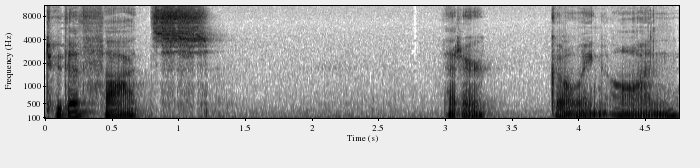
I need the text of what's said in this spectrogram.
to the thoughts that are going on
